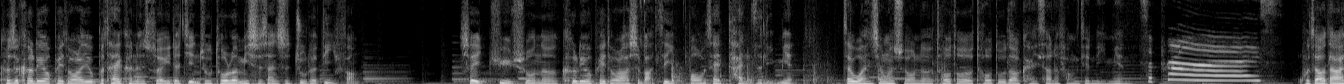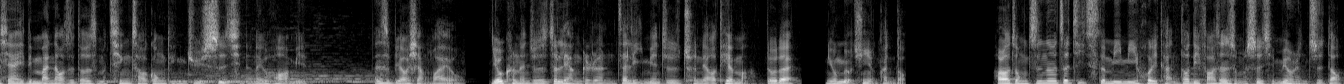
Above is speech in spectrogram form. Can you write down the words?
可是克利欧佩托拉又不太可能随意的进出托勒密十三世住的地方，所以据说呢，克利欧佩托拉是把自己包在毯子里面，在晚上的时候呢，偷偷的偷渡到凯撒的房间里面。Surprise！我知道大家现在一定满脑子都是什么清朝宫廷剧侍寝的那个画面，但是不要想歪哦，有可能就是这两个人在里面就是纯聊天嘛，对不对？你有没有亲眼看到？好了，总之呢，这几次的秘密会谈到底发生什么事情，没有人知道。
